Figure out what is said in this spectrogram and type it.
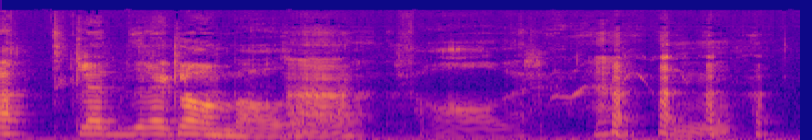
lettkledd reklame Altså. Ja. Fader.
